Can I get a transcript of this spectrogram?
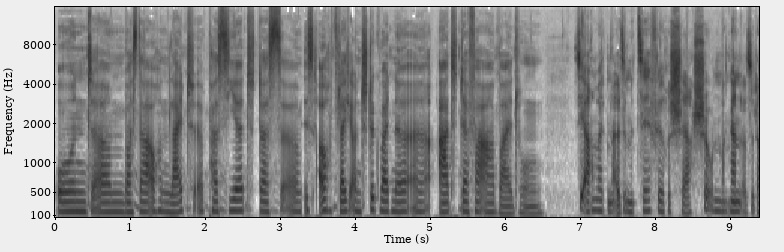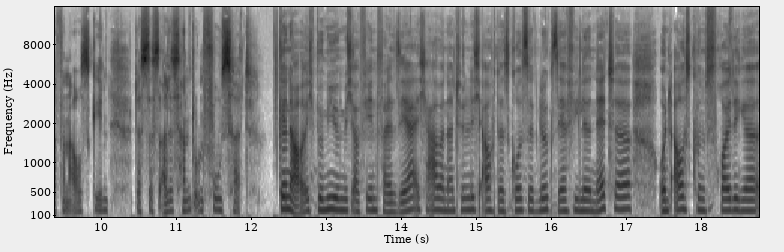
Und ähm, was da auch ein Leid äh, passiert, das äh, ist auch vielleicht auch ein Stück weit eine äh, Art der Verarbeitung. Sie arbeiten also mit sehr viel Recherche und man kann also davon ausgehen, dass das alles Hand und Fuß hat. Genau, ich bemühe mich auf jeden Fall sehr. Ich habe natürlich auch das große Glück, sehr viele nette und auskunftsfreudige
